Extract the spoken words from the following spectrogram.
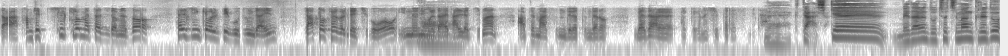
아, 37km 지점에서 헬싱키 올림픽 우승자인 자토팩을 제치고 있는 힘을 어. 다해 달렸지만 앞에 말씀드렸던 대로 메달 획득에는 실패를 했습니다. 네, 그때 아쉽게 메달을 놓쳤지만 그래도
